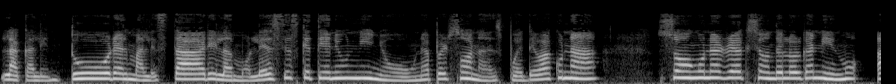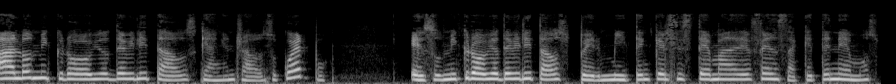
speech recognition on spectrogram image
la calentura, el malestar y las molestias que tiene un niño o una persona después de vacunada son una reacción del organismo a los microbios debilitados que han entrado en su cuerpo. Esos microbios debilitados permiten que el sistema de defensa que tenemos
